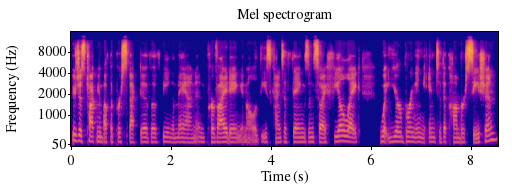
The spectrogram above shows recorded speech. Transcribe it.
you're just talking about the perspective of being a man and providing and all of these kinds of things and so i feel like what you're bringing into the conversation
